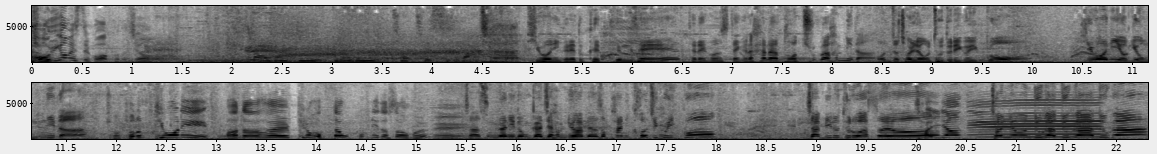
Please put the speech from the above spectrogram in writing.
더 위험했을 것 같거든요. 빨간 팀이 드래곤을 처치했습니다. 자 T1이 그래도 그 틈새에 드래곤 스택을 하나 더 추가합니다 먼저 전령을 두드리고 있고 T1이 여기 옵니다 저 저는 T1이 마다할 필요가 없다고 봅니다 싸움을. 네. 자 순간이동까지 합류하면서 판이 커지고 있고 자 미로 들어왔어요 전령은 전령은 누가 누가 누가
